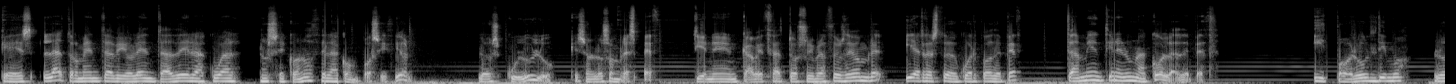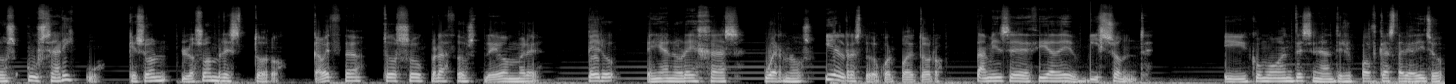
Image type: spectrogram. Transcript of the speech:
que es la tormenta violenta de la cual no se conoce la composición. Los Kululu, que son los hombres pez. Tienen cabeza, torso y brazos de hombre y el resto del cuerpo de pez. También tienen una cola de pez. Y por último, los Usariku, que son los hombres toro. cabeza, torso, brazos de hombre, pero tenían orejas, cuernos y el resto del cuerpo de toro. También se decía de bisonte. Y como antes en el anterior podcast había dicho,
